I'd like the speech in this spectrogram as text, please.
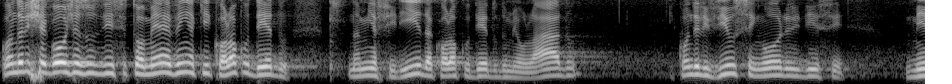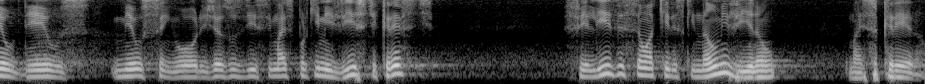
Quando ele chegou, Jesus disse: Tomé, vem aqui, coloca o dedo na minha ferida, coloca o dedo do meu lado. E quando ele viu o Senhor, ele disse: Meu Deus, meu Senhor. E Jesus disse: Mas porque me viste, creste? Felizes são aqueles que não me viram, mas creram.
